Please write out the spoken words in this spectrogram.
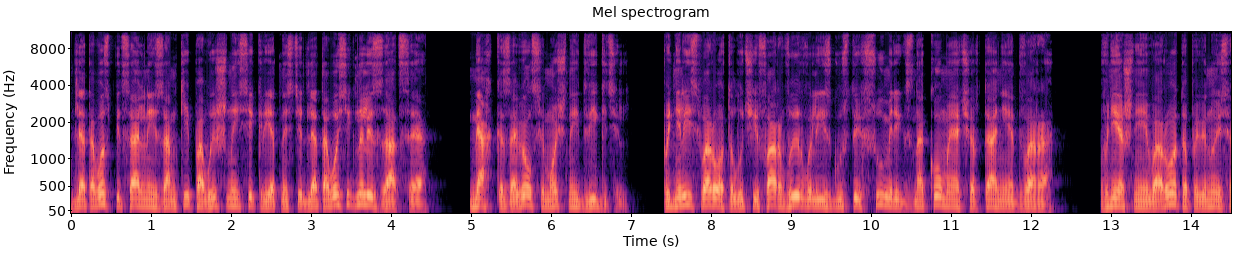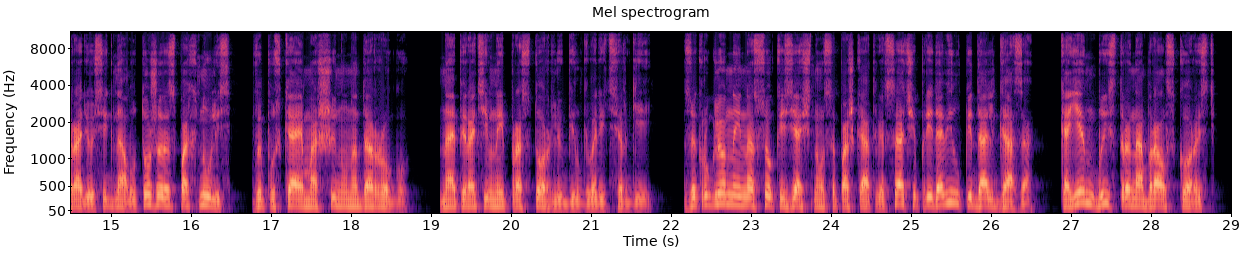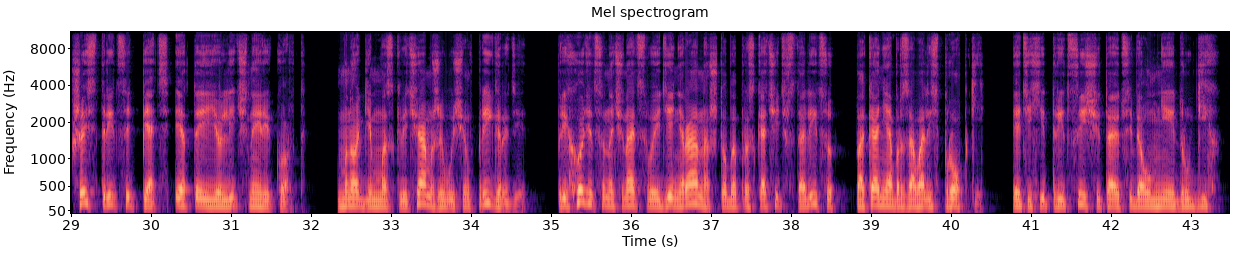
дверцу незапертого Порше Кайена. Сережа отругал бы ее за неосмотрительность. Хоть в гараже, хоть под охраной, а дверь надо запирать. Для того специальные замки повышенной секретности, для того сигнализация. Мягко завелся мощный двигатель. Поднялись ворота, лучи фар вырвали из густых сумерек знакомые очертания двора. Внешние ворота, повинуясь радиосигналу, тоже распахнулись, выпуская машину на дорогу. На оперативный простор любил говорить Сергей. Закругленный носок изящного сапожка от Версачи придавил педаль газа. Каен быстро набрал скорость. 6.35 – это ее личный рекорд. Многим москвичам, живущим в пригороде, приходится начинать свой день рано, чтобы проскочить в столицу, пока не образовались пробки. Эти хитрецы считают себя умнее других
